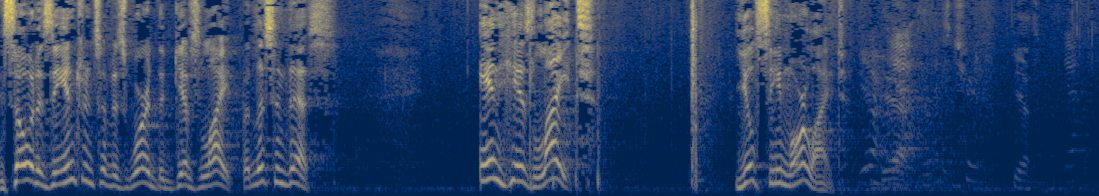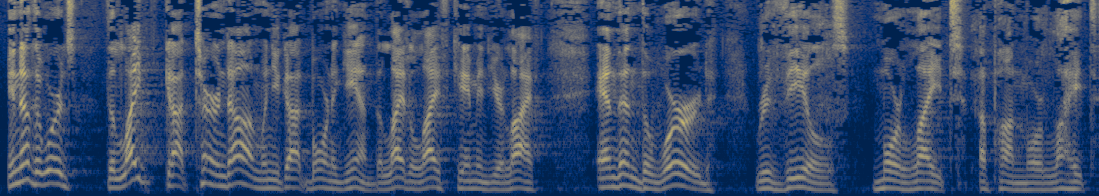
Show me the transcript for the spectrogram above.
And so it is the entrance of His Word that gives light. But listen to this in His light, you'll see more light. In other words, the light got turned on when you got born again. The light of life came into your life. And then the Word reveals more light upon more light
